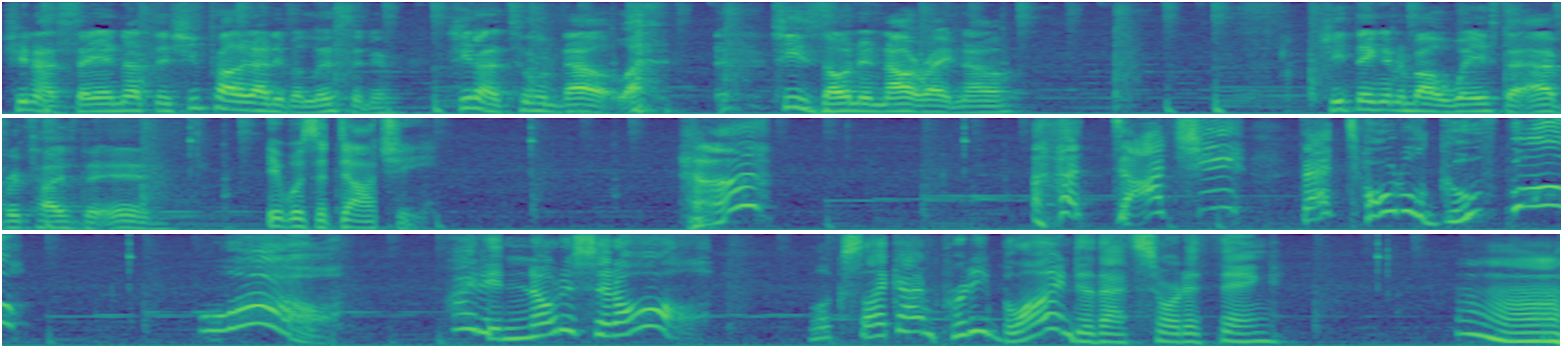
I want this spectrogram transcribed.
She's not saying nothing. She probably not even listening. She not tuned out. Like she's zoning out right now. She thinking about ways to advertise the end. It was Adachi. Huh? Adachi? That total goofball? Whoa! I didn't notice at all. Looks like I'm pretty blind to that sort of thing. Hmm.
